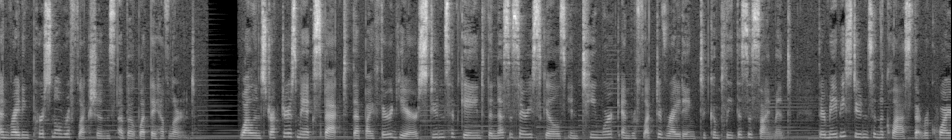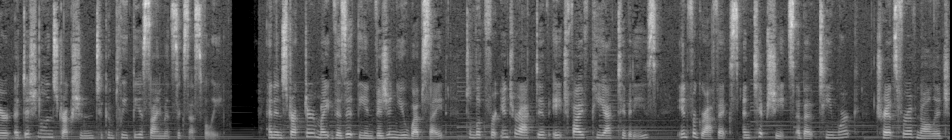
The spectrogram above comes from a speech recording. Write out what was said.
and writing personal reflections about what they have learned. While instructors may expect that by third year students have gained the necessary skills in teamwork and reflective writing to complete this assignment, there may be students in the class that require additional instruction to complete the assignment successfully. An instructor might visit the EnvisionU website to look for interactive H5P activities, infographics, and tip sheets about teamwork, transfer of knowledge,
